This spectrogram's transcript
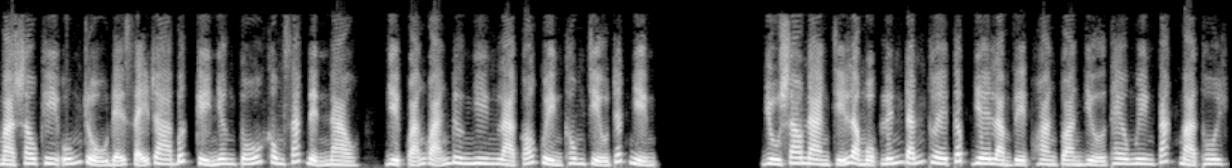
mà sau khi uống rượu để xảy ra bất kỳ nhân tố không xác định nào, Diệp Quảng Quảng đương nhiên là có quyền không chịu trách nhiệm. Dù sao nàng chỉ là một lính đánh thuê cấp dê làm việc hoàn toàn dựa theo nguyên tắc mà thôi.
